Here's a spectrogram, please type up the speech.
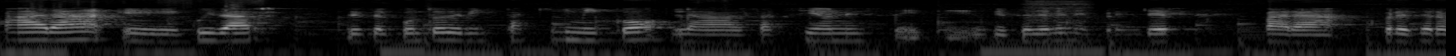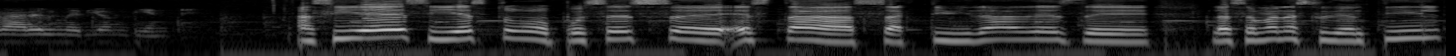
para eh, cuidar desde el punto de vista químico las acciones eh, que se deben emprender para preservar el medio ambiente. Así es, y esto pues es eh, estas actividades de la semana estudiantil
